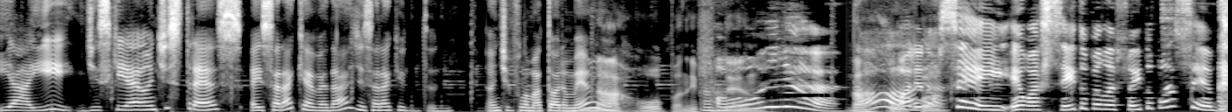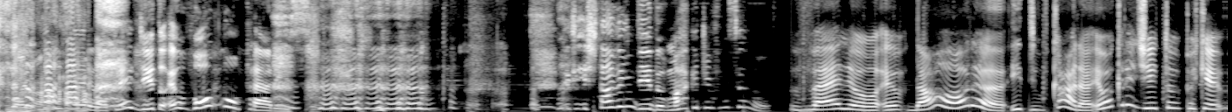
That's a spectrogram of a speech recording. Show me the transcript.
E aí diz que é anti-estresse. Será que é verdade? Será que anti-inflamatório mesmo? Na roupa, nem fudendo. Olha! Na Da roupa. hora. Olha, não sei. Eu aceito pelo efeito placebo. Pode dizer, eu acredito. Eu vou comprar isso. Está vendido, o marketing funcionou. Velho, eu, da hora. E, cara, eu acredito, porque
